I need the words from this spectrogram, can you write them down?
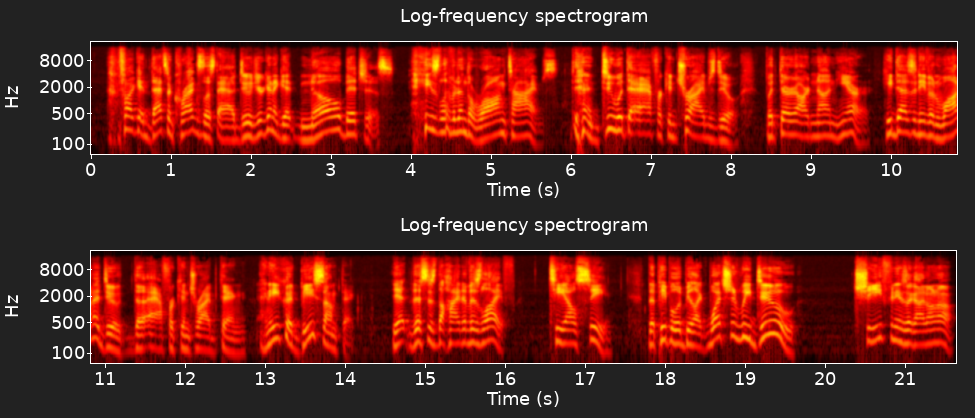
Fucking, that's a Craigslist ad, dude. You're gonna get no bitches. He's living in the wrong times. do what the African tribes do, but there are none here. He doesn't even want to do the African tribe thing, and he could be something. Yet this is the height of his life. TLC. The people would be like, What should we do, Chief? And he's like, I don't know.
